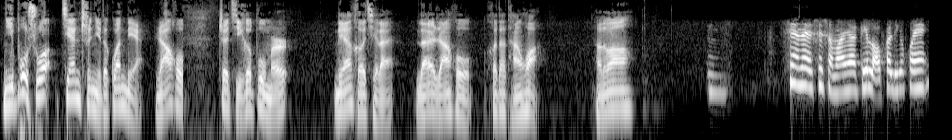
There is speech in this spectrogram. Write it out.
你不说，坚持你的观点，然后这几个部门联合起来，来然后和他谈话，晓得吗？嗯，现在是什么呀？给老婆离婚。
